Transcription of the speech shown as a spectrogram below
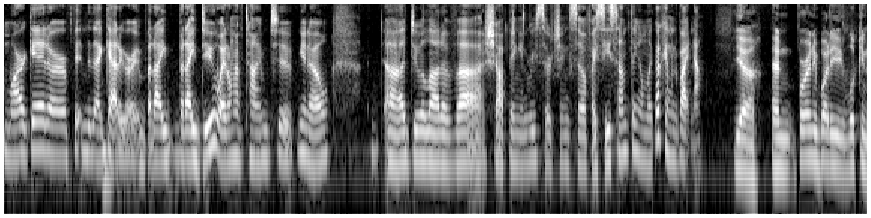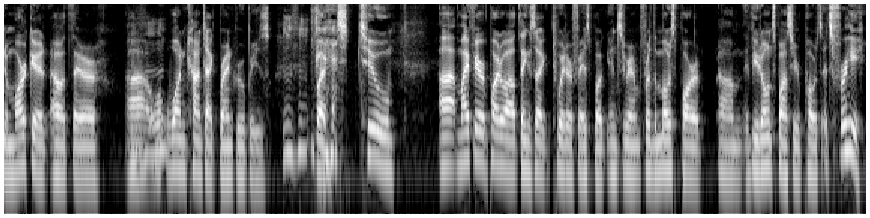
market or fit into that category. But I, but I do. I don't have time to, you know, uh, do a lot of uh, shopping and researching. So if I see something, I'm like, okay, I'm going to buy it now. Yeah, and for anybody looking to market out there, uh, Mm-hmm. w- one contact brand groupies, but two. Uh, my favorite part about things like Twitter, Facebook, Instagram, for the most part, um, if you don't sponsor your posts, it's free.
